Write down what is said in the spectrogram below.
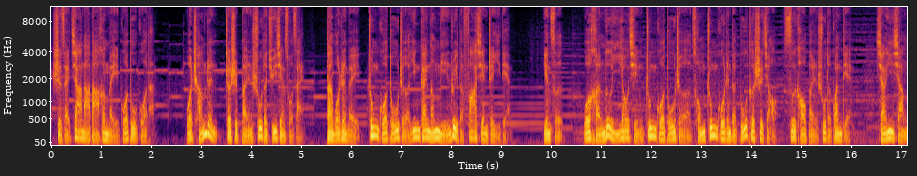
是在加拿大和美国度过的。我承认这是本书的局限所在，但我认为中国读者应该能敏锐地发现这一点。因此，我很乐意邀请中国读者从中国人的独特视角思考本书的观点。想一想，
